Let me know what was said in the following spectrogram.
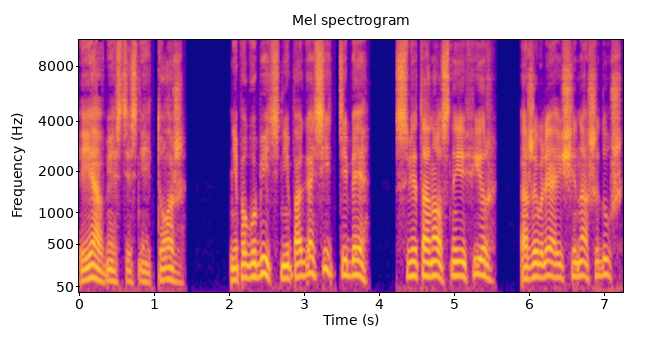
и я вместе с ней тоже. Не погубить, не погасить тебе светоносный эфир, оживляющий наши души.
